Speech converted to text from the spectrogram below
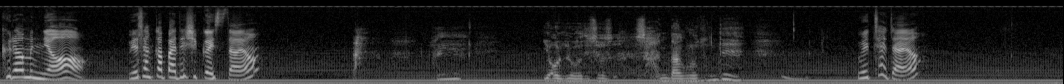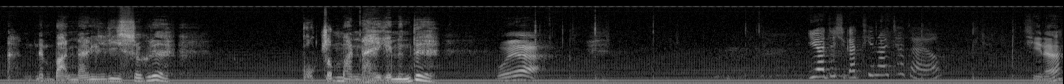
그러면요 외상값 받으실 거 있어요? 여기 어디서 산다고 그러던데 왜 찾아요? 내 만날 일이 있어 그래 꼭 좀 만나야겠는데 뭐야? 이 아저씨가 티나를 찾아요 티나?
